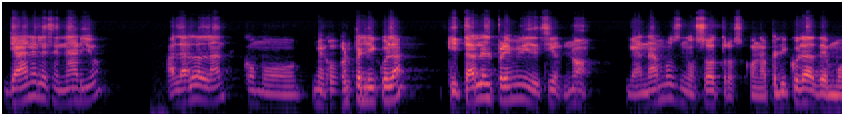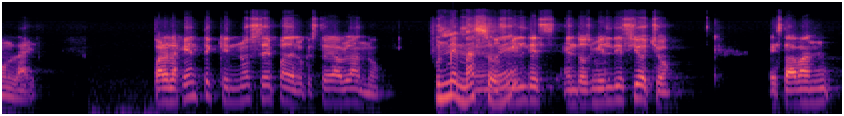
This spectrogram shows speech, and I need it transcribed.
ya en el escenario a La La Land como mejor película, quitarle el premio y decir, no, ganamos nosotros con la película de Moonlight. Para la gente que no sepa de lo que estoy hablando, Fue un memazo, en, ¿eh? 2010 en 2018 estaban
